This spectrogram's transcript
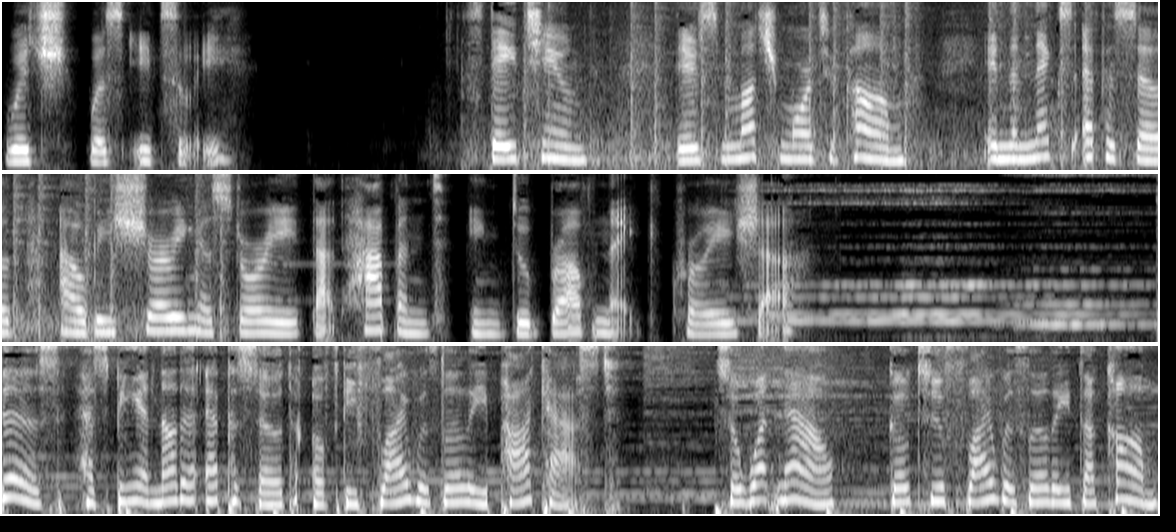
which was Italy. Stay tuned. There's much more to come. In the next episode, I'll be sharing a story that happened in Dubrovnik, Croatia. This has been another episode of the Fly with Lily podcast. So what now? Go to flywithlily.com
